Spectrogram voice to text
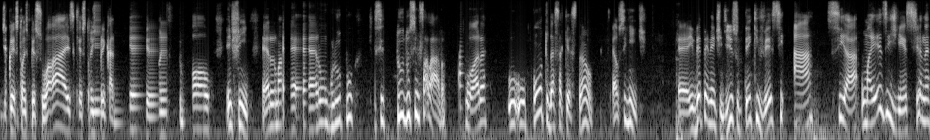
de questões pessoais, questões de brincadeira, questões de futebol, enfim, era, uma, é, era um grupo que se, tudo se falava. Agora, o, o ponto dessa questão é o seguinte: é, independente disso, tem que ver se há, se há uma exigência né,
